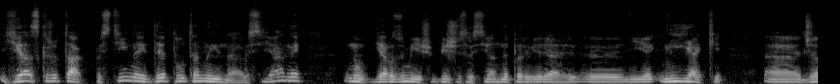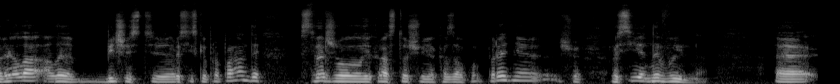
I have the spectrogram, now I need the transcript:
я скажу так: постійно йде плутанина. Росіяни, ну я розумію, що більшість росіян не перевіряє е, ніякі е, джерела, але більшість е, російської пропаганди стверджувала якраз те, що я казав попередньо, що Росія не винна. Е,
